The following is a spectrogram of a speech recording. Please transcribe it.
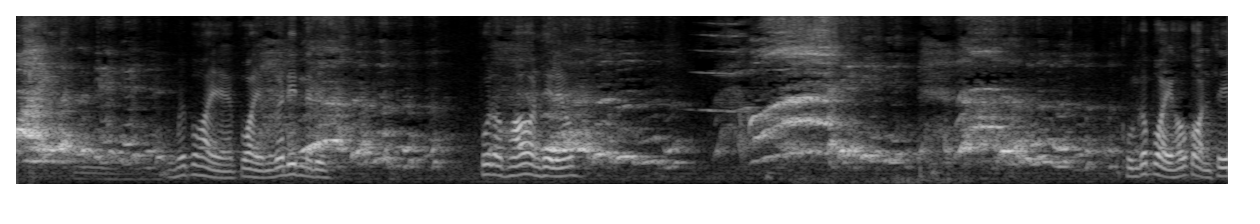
ปล่อยมันสิ ผมไม่ ปล่อยมันก็ดิ้นนะดิ พูดเอาเพราะก่อนทีเร็ว โอ้ยคุณก็ปล่อยเขาก่อนสิ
